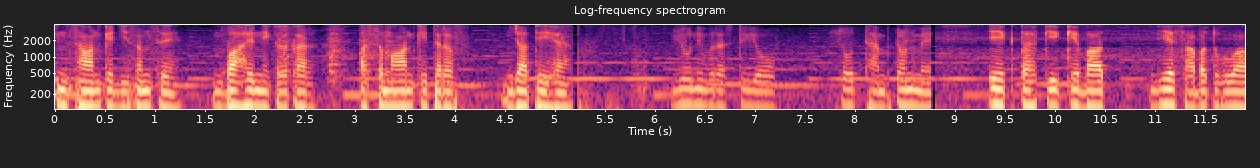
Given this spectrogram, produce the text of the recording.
इंसान के जिसम से बाहर निकलकर आसमान की तरफ़ जाती है। यूनिवर्सिटी ऑफ़ सोथैम्पटन में एक तहकीक के बाद ये साबित हुआ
